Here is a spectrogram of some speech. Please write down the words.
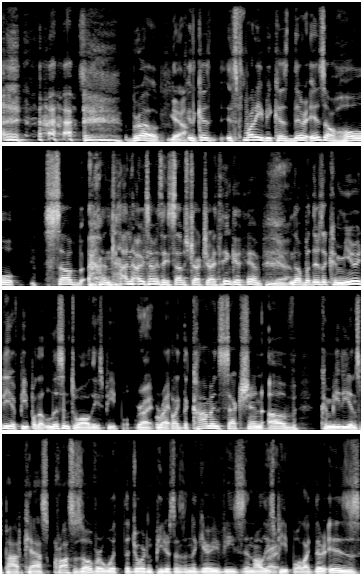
bro. Yeah. because it's funny because there is a whole sub. not every time I say substructure, I think of him. Yeah. No, but there's a community of people that listen to all these people. Right. right. Like the comment section of comedians' podcast crosses over with the Jordan Petersons and the Gary Vee's and all these Right. people. Like there is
